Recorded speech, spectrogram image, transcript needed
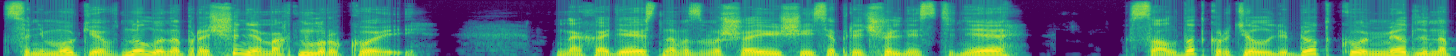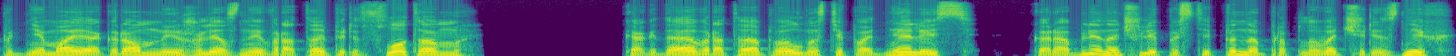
Цанему кивнул и на прощание махнул рукой. Находясь на возвышающейся причальной стене, солдат крутил лебедку, медленно поднимая огромные железные врата перед флотом. Когда врата полностью поднялись, корабли начали постепенно проплывать через них,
